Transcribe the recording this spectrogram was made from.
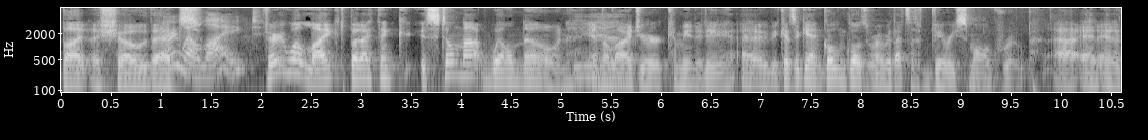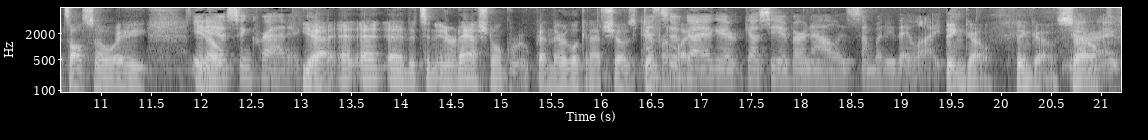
but a show that very well liked. very well liked, but I think is still not well known in the larger community. Uh, because again, Golden Globes, remember, that's a very small group, uh, and and it's also a you know. Idiosyncratic. Yeah, and, and, and it's an international group, and they're looking at shows differently. And so Gael Garcia Bernal is somebody they like. bingo, bingo. So, All right.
